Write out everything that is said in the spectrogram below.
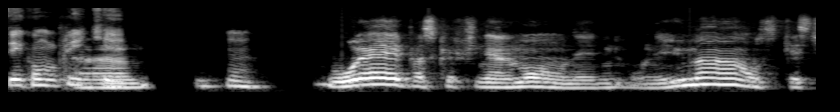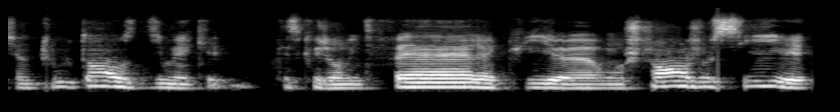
c'est compliqué. Hem Mmh Ouais, parce que finalement, on est on est humain, on se questionne tout le temps, on se dit: «Mais qu'est qu'est-ce que j'ai envie de faire?» et puis, heu, on change aussi et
